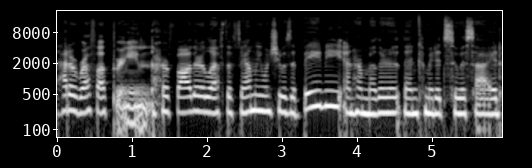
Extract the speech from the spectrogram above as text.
had a rough upbringing. Her father left the family when she was a baby, and her mother then committed suicide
